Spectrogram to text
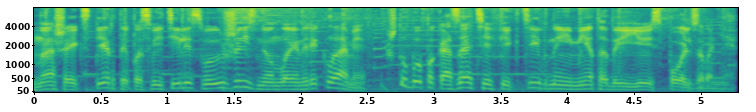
Наши эксперты посвятили свою жизнь онлайн-рекламе, чтобы показать эффективные методы ее использования.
